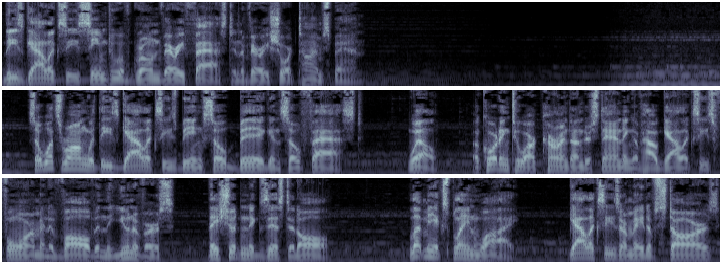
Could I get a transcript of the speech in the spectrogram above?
These galaxies seem to have grown very fast in a very short time span. So what's wrong with these galaxies being so big and so fast? Well, according to our current understanding of how galaxies form and evolve in the universe, they shouldn't exist at all. Let me explain why. Galaxies are made of stars,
